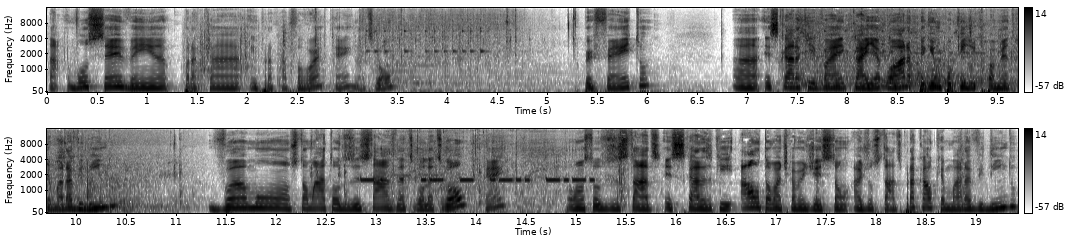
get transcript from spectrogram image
Tá, você venha pra cá e pra cá, por favor. Ok, let's go. Perfeito. Uh, esse cara aqui vai cair agora. Peguei um pouquinho de equipamento que é maravilhoso. Vamos tomar todos os estados. Let's go, let's go. Ok. Vamos todos os estados. Esses caras aqui automaticamente já estão ajustados pra cá, o que é maravilhoso.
